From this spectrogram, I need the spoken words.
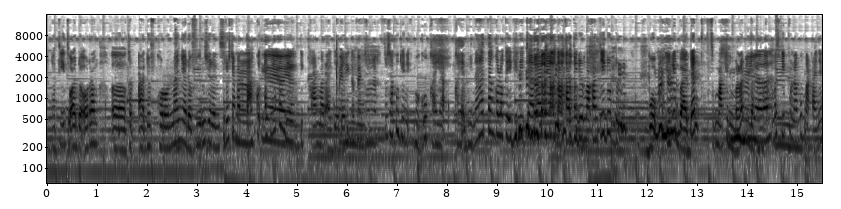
nanti itu ada orang ke- ada coronanya ada virusnya dan seterusnya kan Hmm, takut. iya, akhirnya kan iya, di, di kamar aja dan Panic terus aku gini wah gue kayak kayak binatang kalau kayak gini caranya. Makan tidur makan tidur Bo, ini badan semakin meledak. Iya. meskipun aku makannya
